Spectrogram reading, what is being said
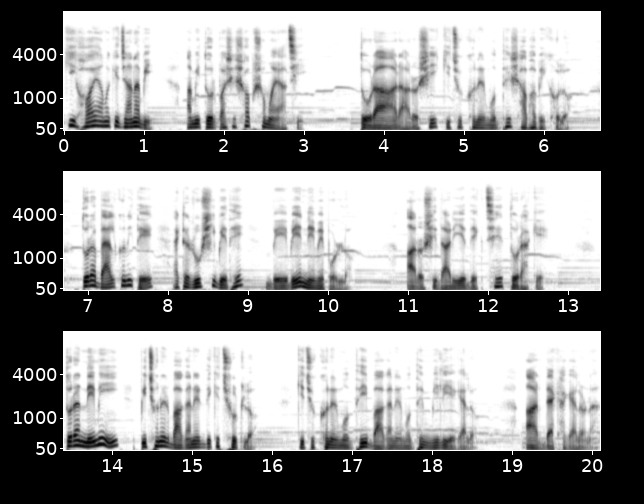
কি হয় আমাকে জানাবি? আমি তোর পাশে সব সময় আছি। তোরা আর আরশি কিছুক্ষণের মধ্যে স্বাভাবিক হলো। তোরা ব্যালকনিতে একটা রশি বেঁধে বেয়ে বেয়ে নেমে পড়ল। আরশি দাঁড়িয়ে দেখছে তোরাকে। তোরা নেমেই পিছনের বাগানের দিকে ছুটল। কিছুক্ষণের মধ্যেই বাগানের মধ্যে মিলিয়ে গেল। আর দেখা গেল না।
